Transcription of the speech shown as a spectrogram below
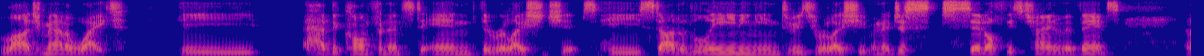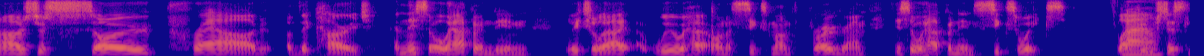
large amount of weight. He had the confidence to end the relationships. He started leaning into his relationship, and it just set off this chain of events. And I was just so proud of the courage. And this all happened in literally, we were on a six month program. This all happened in six weeks. Like wow. it was just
